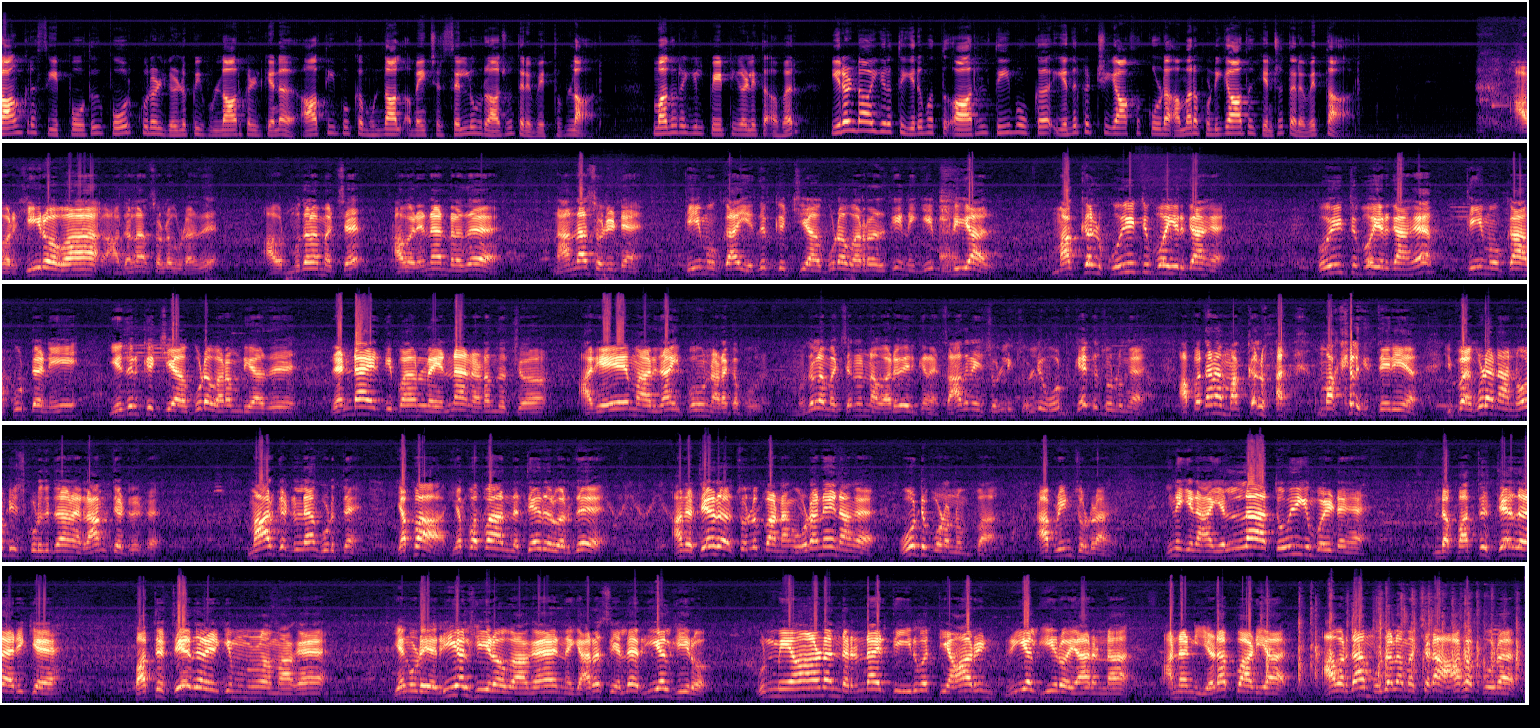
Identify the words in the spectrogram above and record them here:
காங்கிரஸ் இப்போது போர்க்குரல் எழுப்பியுள்ளார்கள் என அதிமுக முன்னாள் அமைச்சர் செல்லூர் ராஜு தெரிவித்துள்ளார். மதுரையில் பேட்டியளித்த அவர் இரண்டாயிரத்து இருபத்தி ஆறில் திமுக எதிர்க்கட்சியாக கூட அமர முடியாது என்று தெரிவித்தார். அவர் ஹீரோவா அதெல்லாம் சொல்லக்கூடாது. அவர் முதலமைச்சர் அவர் என்னன்றத நான் தான் சொல்லிட்டேன். திமுக எதிர்க்கட்சியாக கூட வர்றதுக்கு இன்னைக்கு முடியாது. மக்கள் குவித்து போயிருக்காங்க. குவித்து போயிருக்காங்க. திமுக கூட்டணி எதிர்க்கட்சியாக கூட வர முடியாது. ரெண்டாயிரத்தி பதினொன்றில் என்ன நடந்துச்சோ அதே மாதிரி தான் இப்போவும் நடக்க போகுது. முதலமைச்சரை நான் வரவேற்கிறேன். சாதனை சொல்லி சொல்லி ஓட்டு கேட்க சொல்லுங்க. அப்போ தானே மக்கள் மக்களுக்கு தெரியும். இப்போ கூட நான் நோட்டீஸ் கொடுத்துட்டு ராம் தேட்டர்கிட்ட மார்க்கெட்டெல்லாம் கொடுத்தேன். எப்பா எப்பப்பா அந்த தேர்தல் வருது? அந்த தேர்தல் சொல்லுப்பா நாங்கள் உடனே நாங்கள் ஓட்டு போடணும்ப்பா அப்படின்னு சொல்கிறாங்க இன்றைக்கி நான் எல்லா தொகுதிக்கும் போயிட்டேங்க. இந்த பத்து தேர்தல் அறிக்கை பத்து தேர்தல் அறிக்கை மூலமாக எங்களுடைய ரியல் ஹீரோவாக இன்னைக்கு அரசியலில் ரியல் ஹீரோ உண்மையான இந்த ரெண்டாயிரத்தி இருபத்தி ஆறின் ரியல் ஹீரோ யாருன்னா அண்ணன் எடப்பாடியார். அவர் தான் முதலமைச்சராக ஆக போறார்.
